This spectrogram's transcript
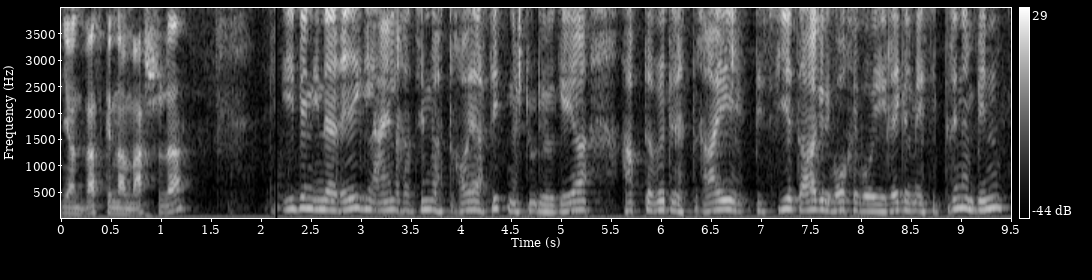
Ja, und was genau machst du da? Ich bin in der Regel eigentlich ein ziemlich treuer Fitnessstudio-Geher, habe da wirklich drei bis vier Tage die Woche, wo ich regelmäßig drinnen bin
